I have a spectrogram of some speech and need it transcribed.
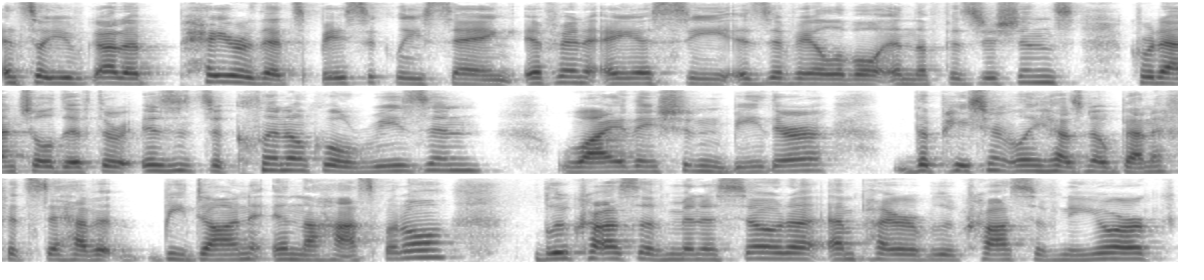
And so you've got a payer that's basically saying if an asc is available and the physician's credentialed if there isn't a clinical reason why they shouldn't be there the patient really has no benefits to have it be done in the hospital Blue Cross of Minnesota, Empire Blue Cross of New York,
